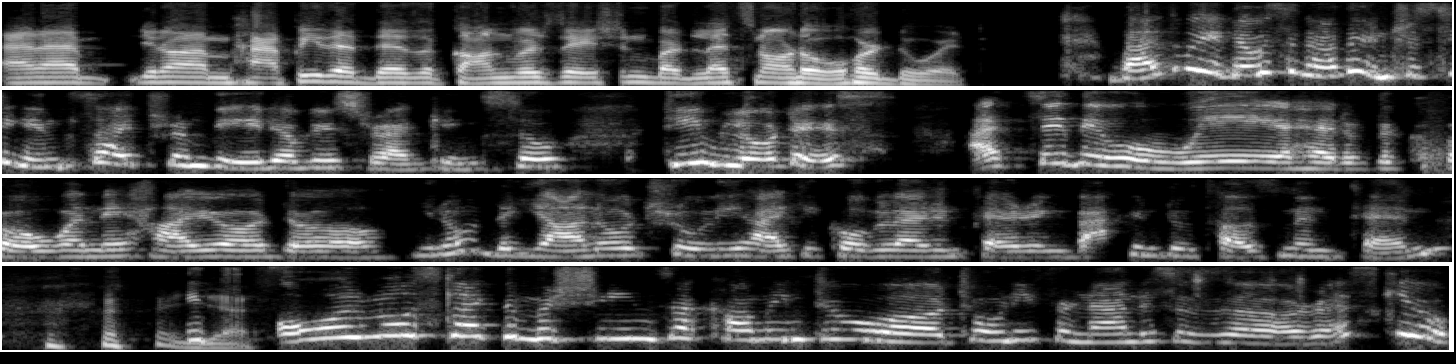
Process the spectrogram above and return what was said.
and I'm, you know, I'm happy that there's a conversation, but let's not overdo it. By the way, there was another interesting insight from the AWS rankings. So, Team Lotus I'd say they were way ahead of the curve when they hired, uh, you know, the Jarno Trulli Heikki Kovalainen pairing back in 2010. it's yes. almost like the machines are coming to uh, Tony Fernandes's uh, rescue.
